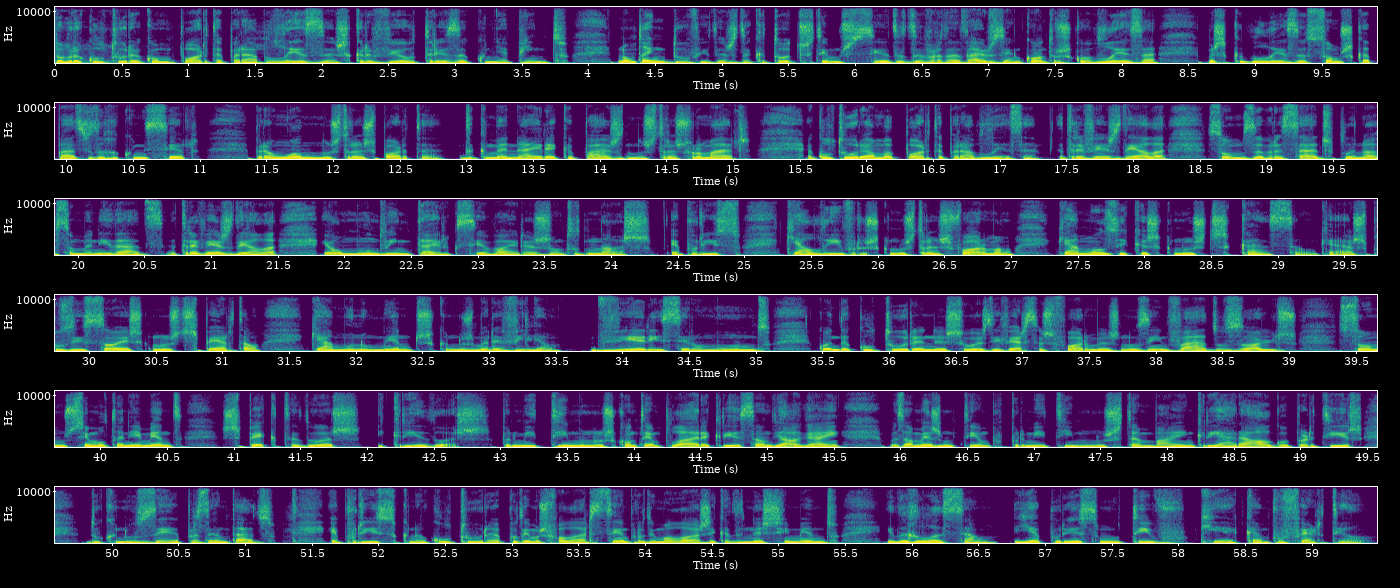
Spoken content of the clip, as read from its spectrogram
Sobre a cultura como porta para a beleza, escreveu Teresa Cunha Pinto. Não tenho dúvidas de que todos temos sede de verdadeiros encontros com a beleza, mas que beleza somos capazes de reconhecer? Para onde nos transporta? De que maneira é capaz de nos transformar? A cultura é uma porta para a beleza. Através dela, somos abraçados pela nossa humanidade. Através dela, é o mundo inteiro que se abeira junto de nós. É por isso que há livros que nos transformam, que há músicas que nos descansam, que há exposições exposições que nos despertam, que há monumentos que nos maravilham. Ver e ser o mundo, quando a cultura, nas suas diversas formas, nos invade os olhos, somos simultaneamente espectadores e criadores. Permitimos-nos contemplar a criação de alguém, mas ao mesmo tempo permitimos-nos também criar algo a partir do que nos é apresentado. É por isso que na cultura podemos falar sempre de uma lógica de nascimento e de relação, e é por esse motivo que é campo fértil.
